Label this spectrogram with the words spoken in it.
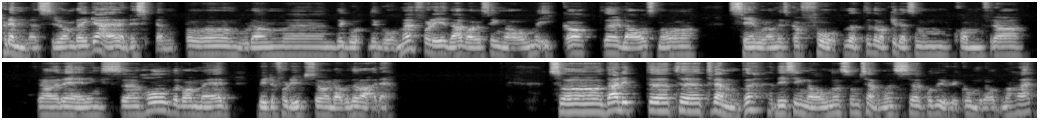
Klemetsrud-anlegget er jeg veldig spent på hvordan det, går, det, går, med. fordi der var jo signalene ikke at la oss nå se hvordan vi skal få til dette. Det var ikke det som kom fra, fra regjeringshold. Det var mer blir det for dyrt, så lar vi det være. Så det er litt uh, tvende, de signalene som sendes uh, på de ulike områdene her.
